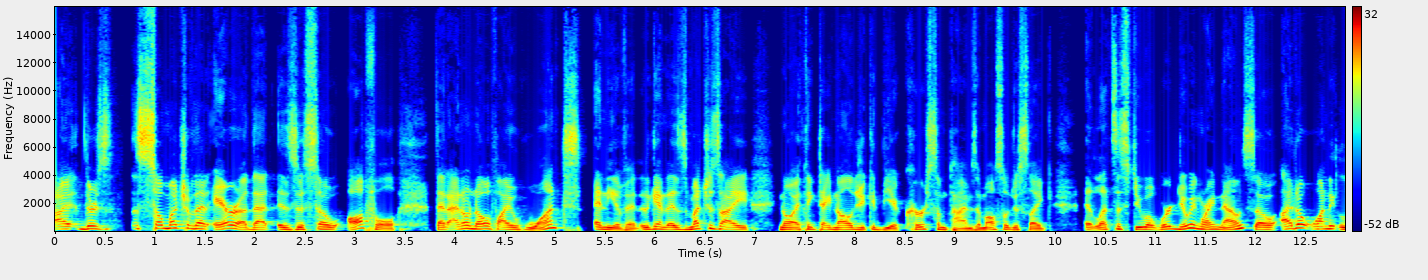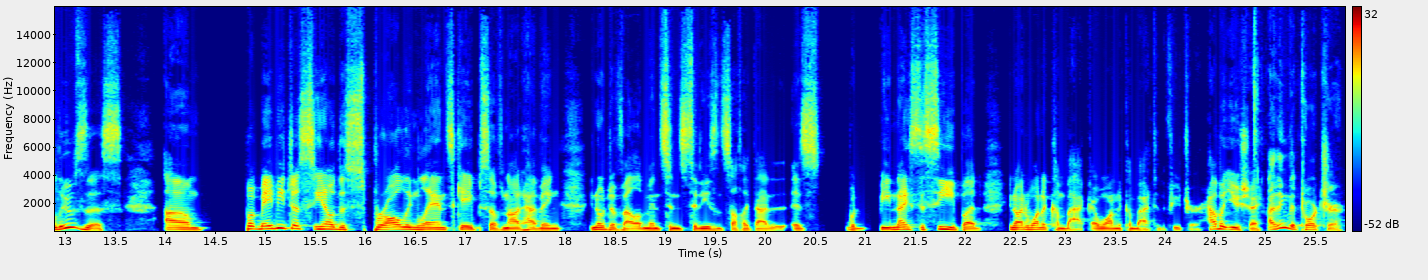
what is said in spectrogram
I, there's so much of that era that is just so awful that I don't know if I want any of it. And again, as much as I, you know, I think technology could be a curse sometimes. I'm also just like it lets us do what we're doing right now, so I don't want to lose this. Um, but maybe just you know the sprawling landscapes of not having you know developments in cities and stuff like that is would be nice to see. But you know, I'd want to come back. I want to come back to the future. How about you, Shay? I think the torture.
